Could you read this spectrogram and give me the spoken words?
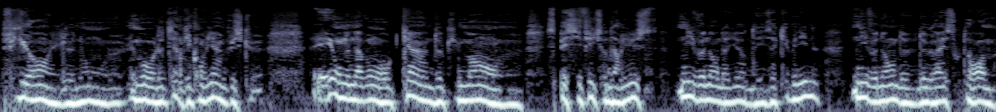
Figurant est le nom, euh, le mot, le terme qui convient, puisque et on n'avons aucun document euh, spécifique sur Darius, ni venant d'ailleurs des Achéménides, ni venant de, Grèce ou de Rome.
